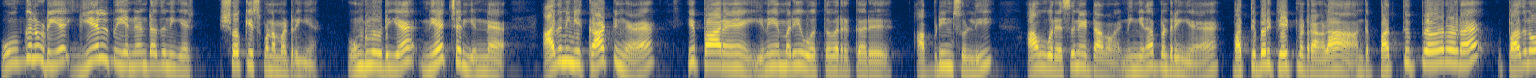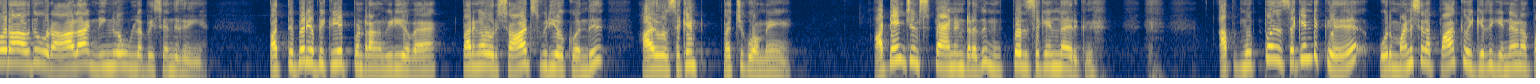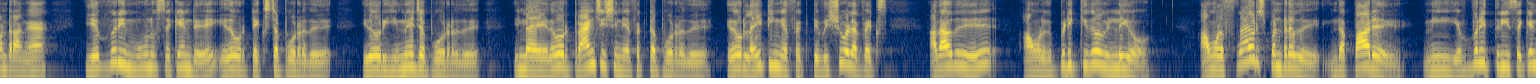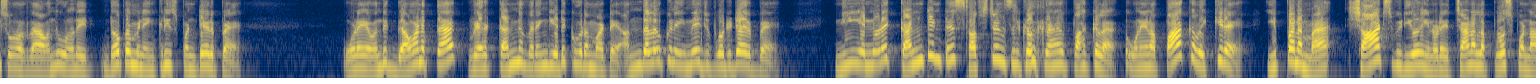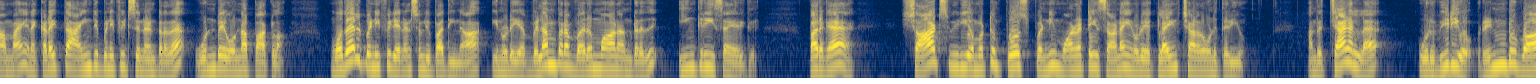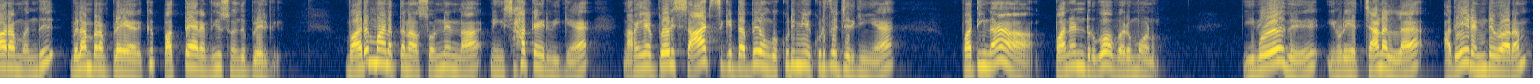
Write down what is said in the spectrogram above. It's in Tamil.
உங்களுடைய இயல்பு என்னன்றது நீங்கள் ஷோகேஸ் பண்ண மாட்டீங்க. உங்களுடைய நேச்சர் என்ன? அதை நீங்கள் காட்டுங்க. ஏ பாரு இணைய மாதிரி ஒருத்தவர் இருக்காரு அப்படின்னு சொல்லி அவங்க ரெசனேட் ஆவாங்க. நீங்கள் என்ன பண்ணுறீங்க பத்து பேர் கிரியேட் பண்ணுறாங்களா அந்த பத்து பேரோட பதினோராவது ஒரு ஆளாக நீங்களும் உள்ளே போய் சேர்ந்துக்கிறீங்க. பத்து பேர் எப்படி கிரியேட் பண்ணுறாங்க வீடியோவை பாருங்கள் ஒரு ஷார்ட்ஸ் வீடியோவுக்கு வந்து அது ஒரு செகண்ட் வச்சுக்கோமே அட்டென்ஷன் ஸ்பேனுன்றது முப்பது செகண்ட் தான் இருக்குது அப்போ முப்பது செகண்டுக்கு ஒரு மனுஷனை பார்க்க வைக்கிறதுக்கு என்னென்ன பண்ணுறாங்க எவ்ரி மூணு செகண்டு ஏதோ ஒரு டெக்ஸ்ட்டை போடுறது ஏதோ ஒரு இமேஜை போடுறது இல்லை ஏதோ ஒரு டிரான்சிஷன் எஃபெக்டை போடுறது ஏதோ ஒரு லைட்டிங் எஃபெக்ட் விஷுவல் எஃபெக்ட்ஸ் அதாவது அவங்களுக்கு பிடிக்குதோ இல்லையோ அவங்கள ஃபோர்ஸ் பண்ணுறது இந்த பாரு நீ எவ்ரி த்ரீ செகண்ட்ஸ் உனக்கு நான் வந்து உன்னுடைய டோப்பமினை இன்க்ரீஸ் பண்ணிட்டே இருப்பேன். உன்னைய வந்து கவனத்தை வேற கண்ணை விரங்கி எடுக்க விட மாட்டேன். அந்த அளவுக்கு நான் இமேஜ் போட்டுகிட்டே இருப்பேன். நீ என்னுடைய கண்டென்ட்டு சப்ஸ்டன்ஸ் இருக்கிறதுக்காக பார்க்கல. உன்னை நான் பார்க்க வைக்கிறேன். இப்போ நம்ம ஷார்ட்ஸ் வீடியோ என்னுடைய சேனலில் போஸ்ட் பண்ணாமல் எனக்கு கிடைத்த ஐந்து பெனிஃபிட்ஸ் என்னன்றதை ஒன் பை ஒன்னாக பார்க்கலாம். முதல் பெனிஃபிட் என்னன்னு சொல்லி பார்த்தீங்கன்னா என்னுடைய விளம்பரம் வருமானம்ன்றது இன்க்ரீஸ் ஆகிருக்கு பாருங்கள் ஷார்ட்ஸ் வீடியோ மட்டும் போஸ்ட் பண்ணி மானிட்டைஸ் ஆன என்னுடைய கிளைண்ட் சேனல் ஒன்று தெரியும். அந்த சேனலில் ஒரு வீடியோ ரெண்டு வாரம் வந்து விளம்பரம் பிளேயருக்கு பத்தாயிரம் வியூஸ் வந்து போயிருக்கு. வருமானத்தை நான் சொன்னேன்னா நீங்கள் ஷாக் ஆகிடுவீங்க நிறைய பேர் ஷார்ட்ஸ் கிட்ட போய் உங்கள் குடுமையை கொடுத்து வச்சுருக்கீங்க. பார்த்தீங்கன்னா பன்னெண்டு ரூபா வருமானம். இதே இது என்னுடைய சேனலில் அதே ரெண்டு வாரம்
